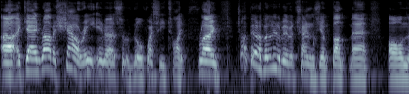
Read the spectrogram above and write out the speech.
Uh, again, rather showery in a sort of northwesterly type flow. Try to build up a little bit of a transient bump there on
